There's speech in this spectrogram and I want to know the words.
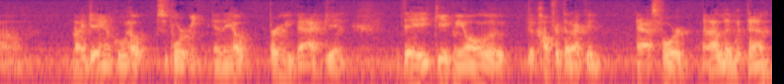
um, my gay uncle, helped support me, and they helped bring me back, and they gave me all the, the comfort that I could ask for, and I live with them.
